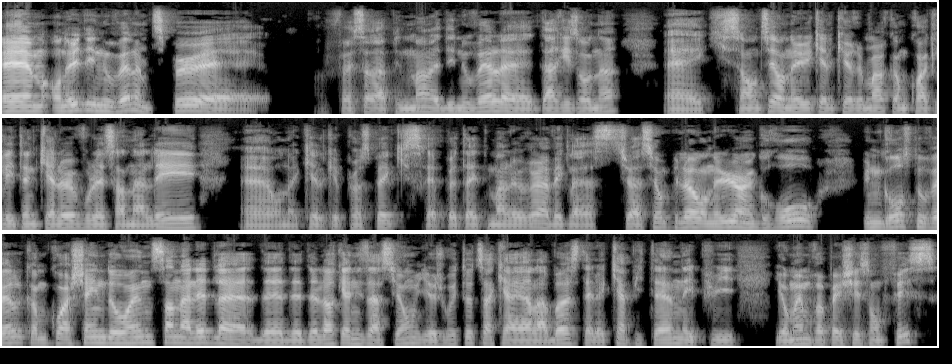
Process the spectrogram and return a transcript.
euh, on a eu des nouvelles un petit peu, euh, on fait ça rapidement, là, des nouvelles euh, d'Arizona euh, qui sont, tu sais, on a eu quelques rumeurs comme quoi Clayton Keller voulait s'en aller. Euh, on a quelques prospects qui seraient peut-être malheureux avec la situation. Puis là, on a eu un gros, une grosse nouvelle comme quoi Shane Doan s'en allait de la, de, de, de l'organisation. Il a joué toute sa carrière là-bas, c'était le capitaine et puis ils ont même repêché son fils.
